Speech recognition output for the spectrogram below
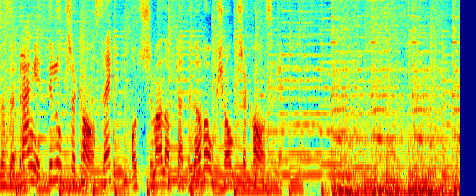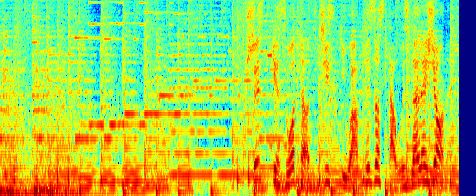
Za zebranie tylu przekąsek otrzymano platynową psią przekąskę. Wszystkie złote odciski łapy zostały znalezione.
